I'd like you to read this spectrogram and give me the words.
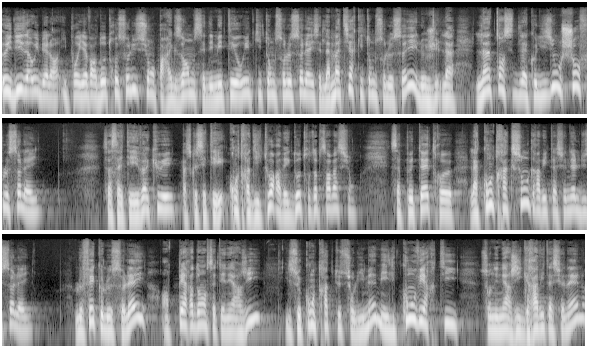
Eux, ils disent, ah oui, mais alors il pourrait y avoir d'autres solutions. Par exemple, c'est des météorites qui tombent sur le Soleil, c'est de la matière qui tombe sur le Soleil, l'intensité de la collision chauffe le Soleil. Ça, ça a été évacué parce que c'était contradictoire avec d'autres observations. Ça peut être euh, la contraction gravitationnelle du Soleil le fait que le Soleil, en perdant cette énergie, il se contracte sur lui-même et il convertit son énergie gravitationnelle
